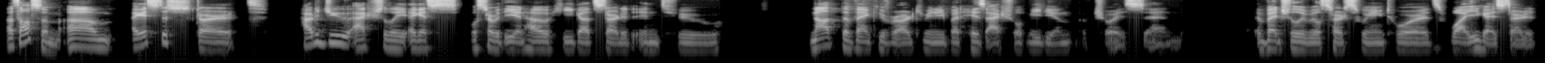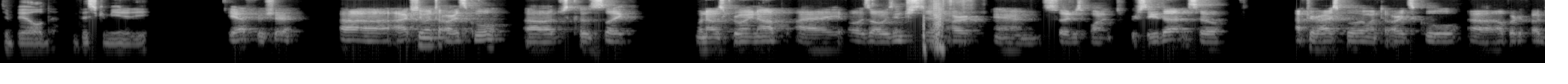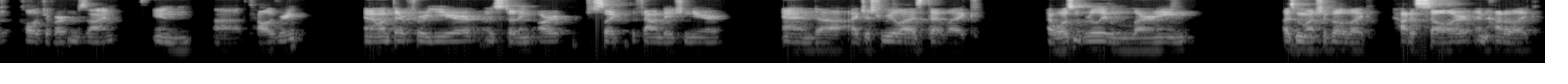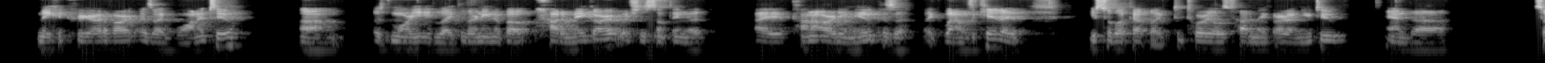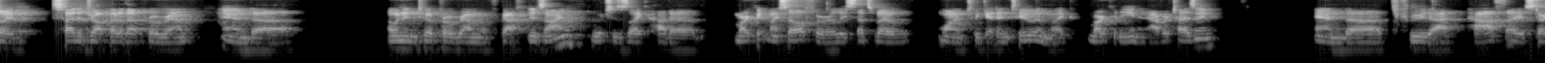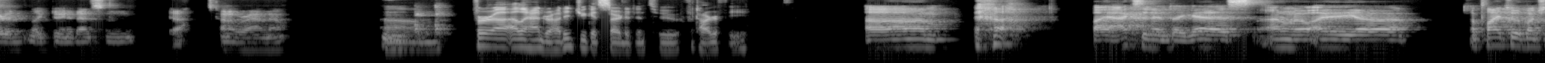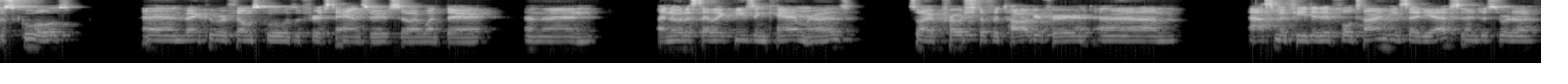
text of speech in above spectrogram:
That's awesome. Um, I guess to start, how did you actually? I guess we'll start with Ian. How he got started into not the Vancouver art community, but his actual medium of choice, and eventually we'll start swinging towards why you guys started to build this community. Yeah, for sure. Uh, I actually went to art school uh, just because, like, when I was growing up, I was always interested in art, and so I just wanted to pursue that. So after high school, I went to art school, uh, Alberta College- College of Art and Design in uh, Calgary, and I went there for a year. I was studying art, just like the foundation year, and uh, I just realized that like I wasn't really learning as much about like how to sell art and how to like make a career out of art as I wanted to. Um, it was more like learning about how to make art, which is something that I kind of already knew because uh, like when I was a kid, I used to look up like tutorials of how to make art on YouTube, and uh, so I decided to drop out of that program and uh, I went into a program of graphic design, which is like how to market myself, or at least that's what I wanted to get into, and like marketing and advertising and uh, through that path i started like doing events and yeah it's kind of where i am now Um, for uh, Alejandro, how did you get started into photography? Um, by accident, I guess. I don't know. I uh, applied to a bunch of schools, and Vancouver Film School was the first to answer, so I went there. And then I noticed I liked using cameras, so I approached the photographer, um, asked him if he did it full time. He said yes, and I just sort of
